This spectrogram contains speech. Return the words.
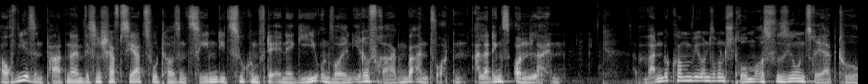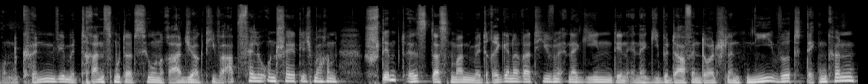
Auch wir sind Partner im Wissenschaftsjahr 2010 Die Zukunft der Energie und wollen Ihre Fragen beantworten, allerdings online. Wann bekommen wir unseren Strom aus Fusionsreaktoren? Können wir mit Transmutation radioaktive Abfälle unschädlich machen? Stimmt es, dass man mit regenerativen Energien den Energiebedarf in Deutschland nie wird decken können?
